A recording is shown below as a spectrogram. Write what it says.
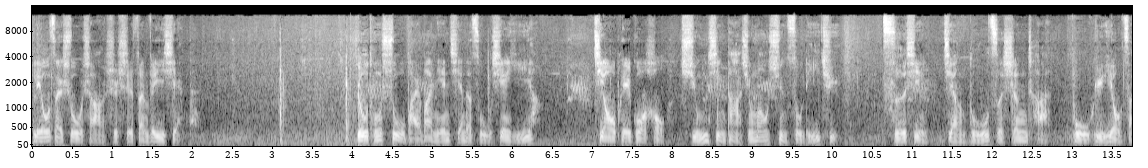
留在树上是十分危险的，如同数百万年前的祖先一样。交配过后，雄性大熊猫迅速离去，雌性将独自生产、哺育幼崽。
